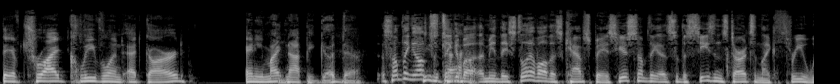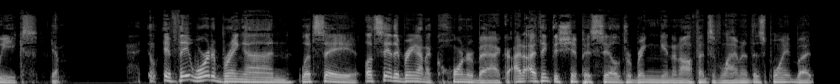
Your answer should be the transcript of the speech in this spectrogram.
they have tried Cleveland at guard, and he might not be good there. Something else He's to think tackle. about. I mean, they still have all this cap space. Here's something. So the season starts in like three weeks. Yep. If they were to bring on, let's say, let's say they bring on a cornerback. I, I think the ship has sailed for bringing in an offensive lineman at this point. But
